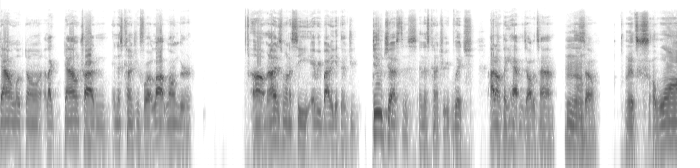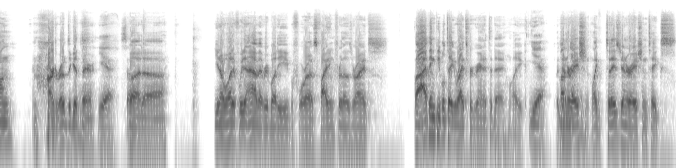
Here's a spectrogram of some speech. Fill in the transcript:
downlooked on like downtrodden in this country for a lot longer um, and I just want to see everybody get their due justice in this country which I don't think it happens all the time No, so it's a long and hard road to get there. yeah so But uh, you know what? If we didn't have everybody before us fighting for those rights, well, I think people take rights for granted today. Like yeah the generation, like today's generation takes.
